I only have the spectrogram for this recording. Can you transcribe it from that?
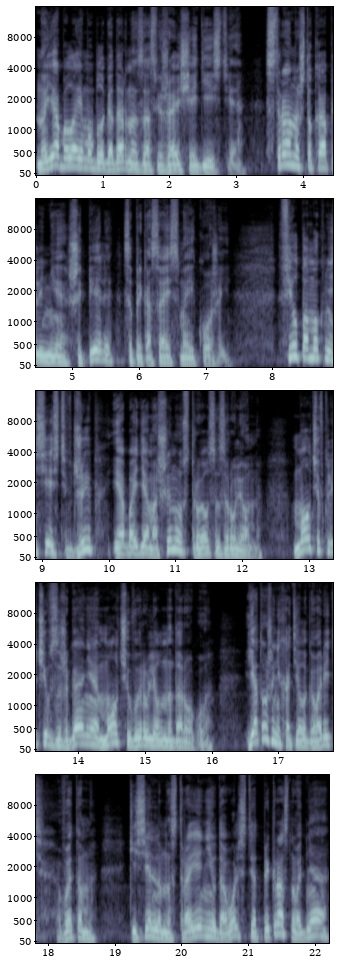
но я была ему благодарна за освежающее действие. Странно, что капли не шипели, соприкасаясь с моей кожей. Фил помог мне сесть в джип и, обойдя машину, устроился за рулем. Молча включив зажигание, молча вырулил на дорогу. Я тоже не хотела говорить в этом кисельном настроении, удовольствия от прекрасного дня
